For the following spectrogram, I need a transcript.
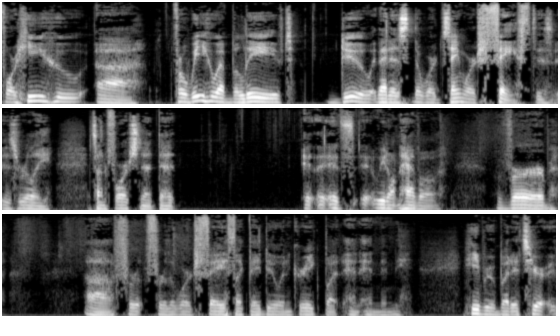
For he who, uh, for we who have believed do that is the word same word faith is, is really it's unfortunate that it, it's it, we don't have a verb uh, for for the word faith like they do in Greek but and, and in Hebrew but it's here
